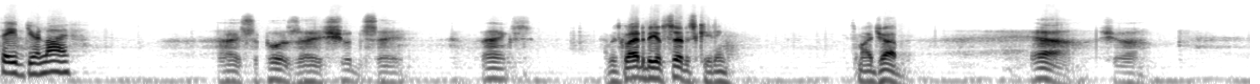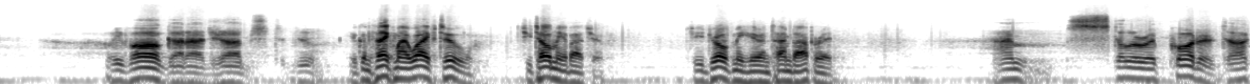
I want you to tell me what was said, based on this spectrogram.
saved your life. I suppose I should say thanks. I was glad to be of service, Keating. It's my job. Yeah, sure. We've all got our jobs to do. You can thank my wife, too. She told me about you. She drove me here in time to operate. I'm still a reporter, Doc.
